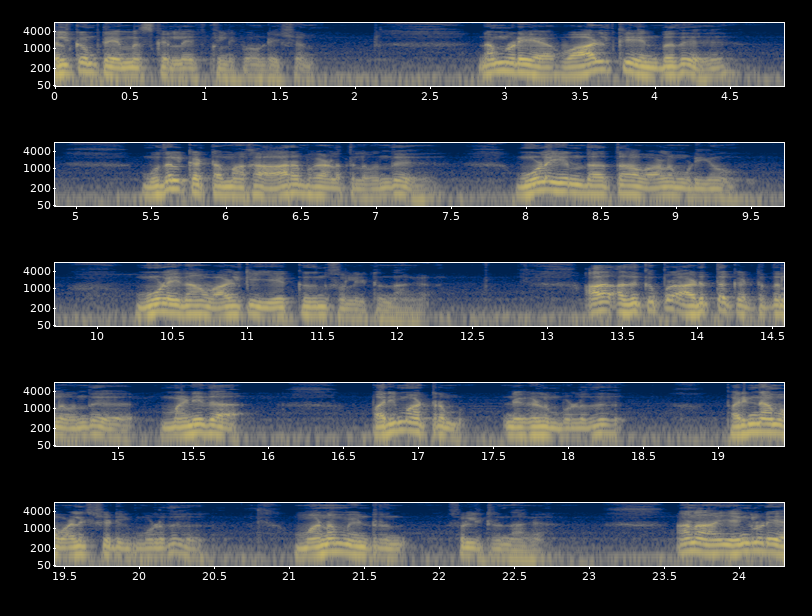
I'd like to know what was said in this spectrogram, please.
Welcome to MSK life clinic foundation நம்மளுடைய வாழ்க்கை என்பது முதல் கட்டமாக ஆரம்ப காலத்தில் வந்து மூளை இருந்தால் தான் வாழ முடியும். மூளை தான் வாழ்க்கை இயக்குதுன்னு சொல்லிட்டு இருந்தாங்க. அதுக்கப்புறம் அடுத்த கட்டத்தில் வந்து மனித பரிமாற்றம் நிகழும் பொழுது பரிணாம வளர்ச்சி அடையும் பொழுது மனம் என்று சொல்லிட்டு இருந்தாங்க. ஆனால் எங்களுடைய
